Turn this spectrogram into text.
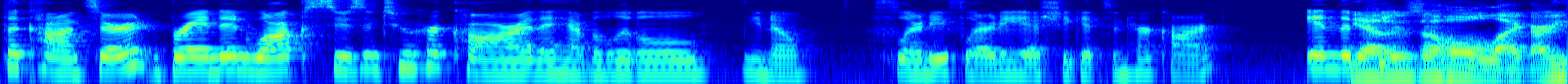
the concert, Brandon walks Susan to her car. They have a little, you know, flirty flirty as she gets in her car. In the yeah, pe- there's a whole like, are you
